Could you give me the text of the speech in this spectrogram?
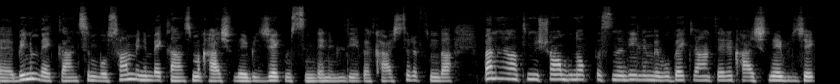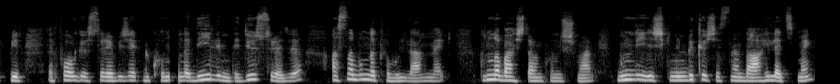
e, benim beklentim bu. Sen benim beklentimi karşılayabilecek misin denildiği ve karşı tarafında ben hayatımın şu an bu noktasında değilim ve bu beklentileri karşılayabilecek bir efor gösterebilecek bir konumda değilim dediği sürece aslında bunu da kabullenmek, bununla baştan konuşmak, bunu da ilişkinin bir köşesine dahil etmek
